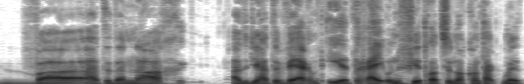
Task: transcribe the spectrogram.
war, hatte danach also die hatte während Ehe drei und vier trotzdem noch Kontakt mit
